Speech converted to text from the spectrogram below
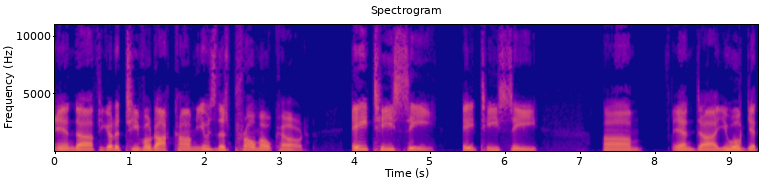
And uh, if you go to TiVo.com, use this promo code ATC ATC, um, and uh, you will get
